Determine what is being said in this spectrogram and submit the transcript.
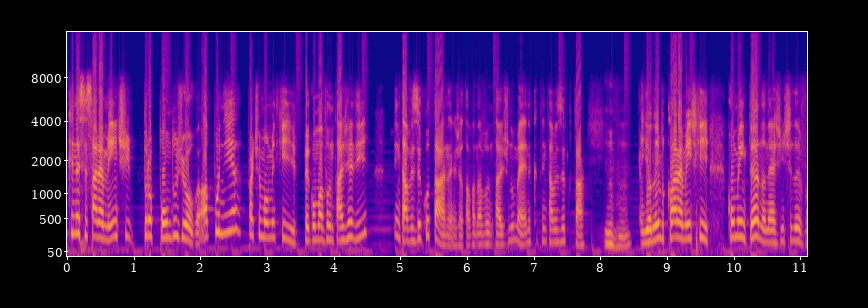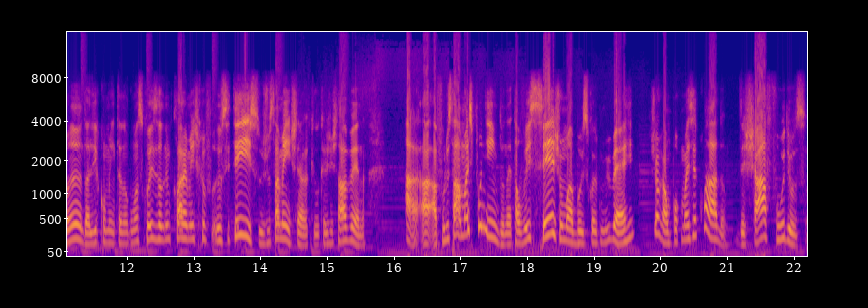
do que necessariamente propondo o jogo. Ela punia a partir do momento que pegou uma vantagem ali, tentava executar, né? Já tava na vantagem numérica, tentava executar. Uhum. E eu lembro claramente que, comentando, né? A gente levando ali, comentando algumas coisas, eu lembro claramente que eu, eu citei isso, justamente, né? Aquilo que a gente tava vendo. A, a, a Fúria estava mais punindo, né? Talvez seja uma boa escolha pro MBR jogar um pouco mais recuado. Deixar a Furious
